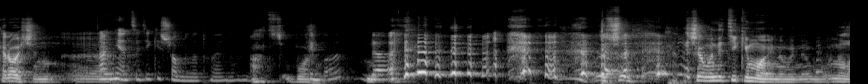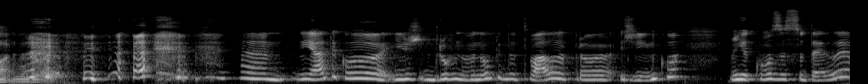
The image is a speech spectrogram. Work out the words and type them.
Коротше, е, А ні, це тільки що була твоя новина. а, це- боже. Хіба? Ну, Да. Що, не тільки мої новини. Ну ладно, давай. Ем, Я таку іншу другу новину підготувала про жінку, яку засудили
